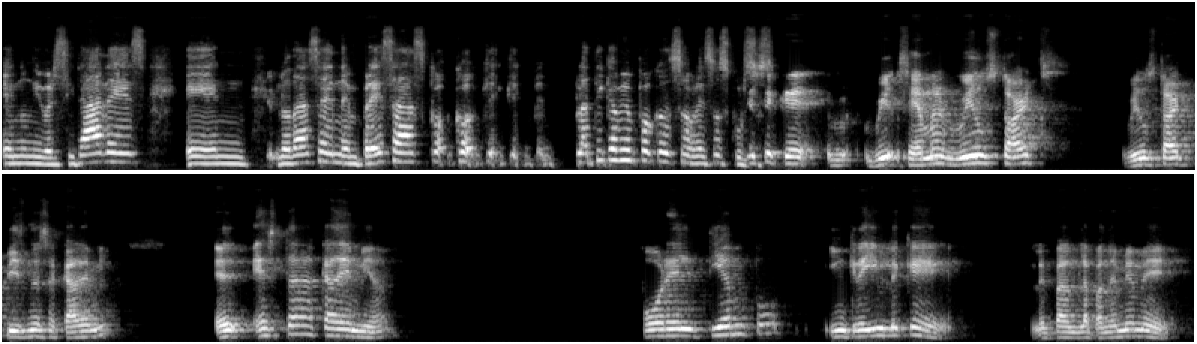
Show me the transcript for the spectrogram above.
universidades? En, ¿Lo das en empresas? Platícame un poco sobre esos cursos. Dice que se llama Real Start, Real Start Business Academy. E, esta academia, por el tiempo increíble que la, pandemia me,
